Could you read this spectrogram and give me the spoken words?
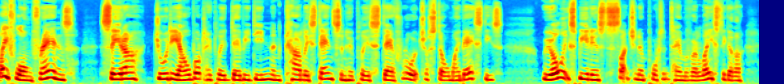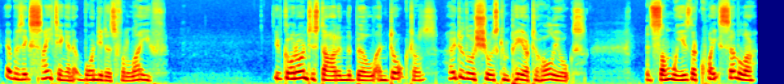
Lifelong friends. Sarah, Jodi Albert, who played Debbie Dean, and Carley Stenson, who plays Steph Roach, are still my besties. We all experienced such an important time of our lives together. It was exciting and it bonded us for life. You've gone on to star in The Bill and Doctors. How do those shows compare to Hollyoaks? In some ways, they're quite similar.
